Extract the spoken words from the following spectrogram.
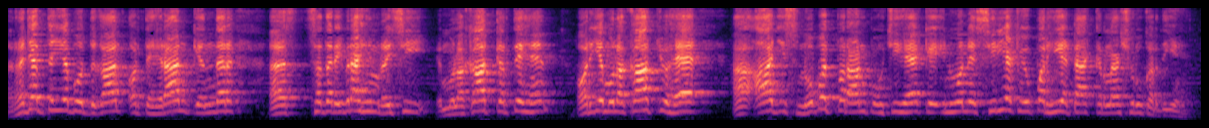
Recep Tayyip Erdogan और तेहरान के अंदर सदर इब्राहिम रईसी मुलाकात करते हैं और ये मुलाकात जो है आज इस नौबत पर आन पहुँची है कि इन्होंने सीरिया के ऊपर ही अटैक करना शुरू कर दिए हैं।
